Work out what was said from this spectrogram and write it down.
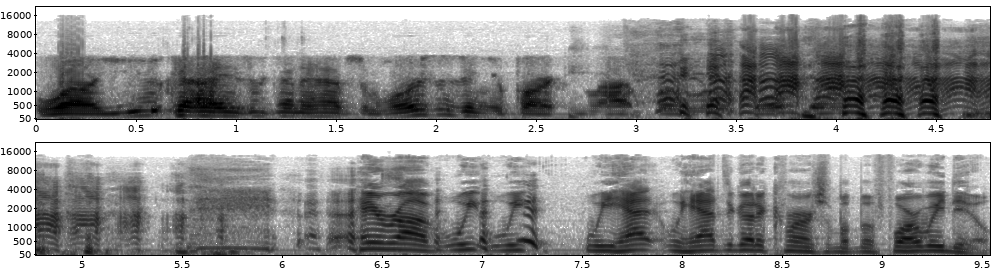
Well, you guys are going to have some horses in your parking lot. For a little bit. Hey, Rob, we, we, we had we had to go to commercial, but before we do,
